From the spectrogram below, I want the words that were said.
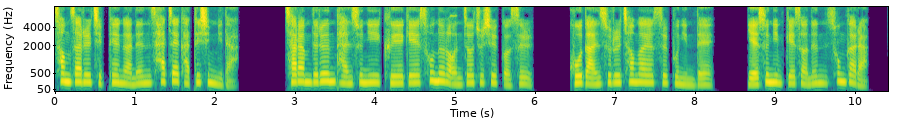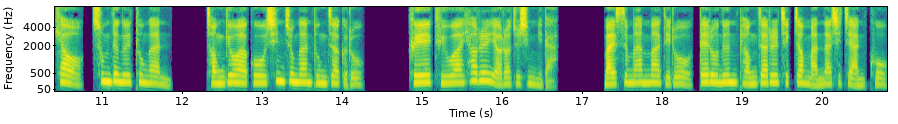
성사를 집행하는 사제 같으십니다. 사람들은 단순히 그에게 손을 얹어 주실 것을 곧 안수를 청하였을 뿐인데 예수님께서는 손가락, 혀, 숨 등을 통한 정교하고 신중한 동작으로 그의 귀와 혀를 열어주십니다. 말씀 한마디로 때로는 병자를 직접 만나시지 않고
